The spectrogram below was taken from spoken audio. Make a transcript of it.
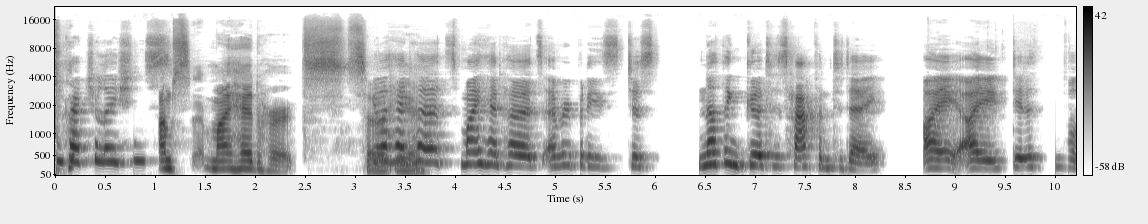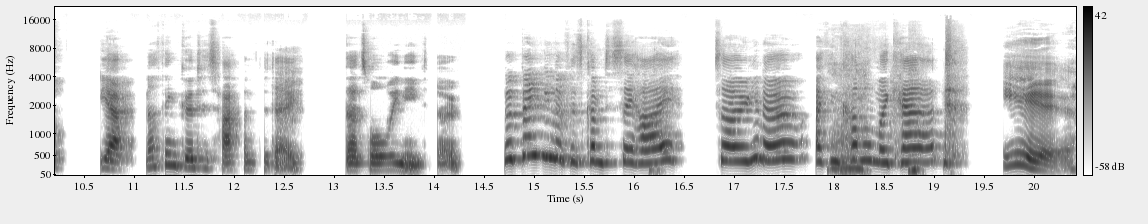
congratulations. I'm s- my head hurts. So Your head yeah. hurts. My head hurts. Everybody's just nothing good has happened today. I I did a well, yeah. Nothing good has happened today. That's all we need to know. But Baby Liv has come to say hi, so you know I can cuddle my cat. Yeah.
